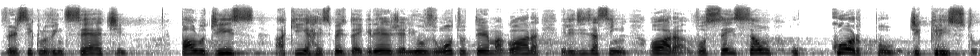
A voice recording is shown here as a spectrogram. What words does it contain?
versículo 27, Paulo diz aqui a respeito da igreja, ele usa um outro termo agora, ele diz assim: Ora, vocês são o corpo de Cristo.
